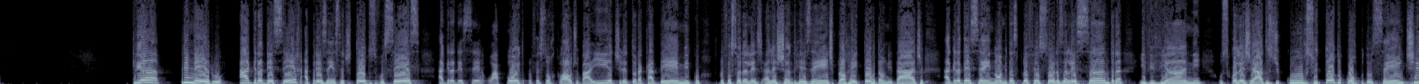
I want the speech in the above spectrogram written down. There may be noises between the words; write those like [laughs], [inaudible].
Queria primeiro agradecer a presença de todos vocês, agradecer o apoio do professor Cláudio Bahia, diretor acadêmico, do professor Alexandre Rezende, pró-reitor da unidade, agradecer em nome das professoras Alessandra e Viviane, os colegiados de curso e todo o corpo docente.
